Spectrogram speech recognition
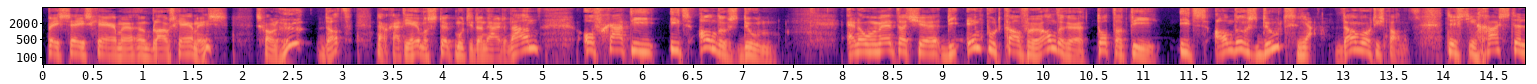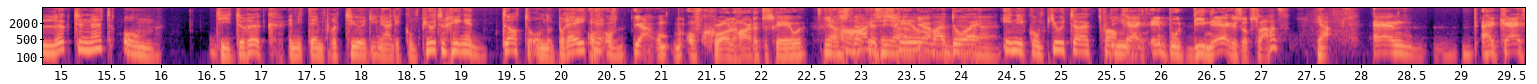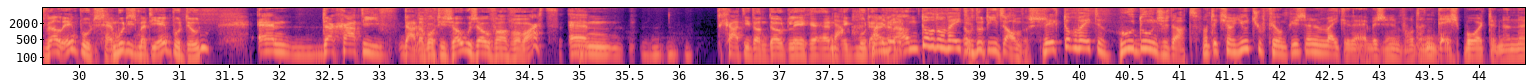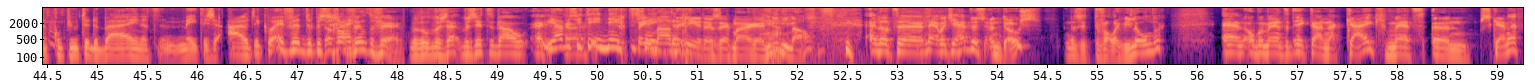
PC-schermen een blauw scherm is. is gewoon huh, dat. Nou, gaat hij helemaal stuk, moet hij dan uit en aan. Of gaat hij iets anders doen? En op het moment dat je die input kan veranderen totdat die iets anders doet, Ja. dan wordt die spannend. Dus die gasten lukte het om die druk en die temperatuur die naar die computer gingen, dat te onderbreken. Of, of, ja, om, of gewoon harder te schreeuwen. Ja, Gewoon harder te schreeuwen, Ja, waardoor ja, ja. in die computer kwam. Die krijgt input die nergens op slaat. Ja, En hij krijgt wel input. Dus hij moet iets met die input doen. En daar, gaat hij, nou, daar wordt hij sowieso van verward. En gaat hij dan dood liggen en Ja, ik moet maar dan uit en wil ik aan? toch nog weten- Of doet hij iets anders? wil ik toch weten hoe doen ze dat? Want ik zag YouTube-filmpjes en dan weten, dan hebben ze bijvoorbeeld een dashboard en een, een computer erbij en dat meten ze uit. Ik wil even de Dat is wel beschrijving. veel te ver. Ik bedoel, we, zitten nou echt, Ja, we eh, zitten in Twee 1970. maanden eerder, zeg maar, eh, minimaal. En dat, eh, nee, want je hebt dus een doos. En daar zit toevallig wielen onder. En op het moment dat ik daar naar kijk met een scanner...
